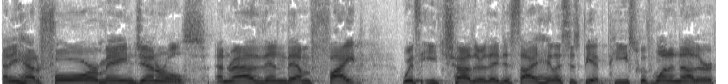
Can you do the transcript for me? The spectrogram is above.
And he had four main generals. And rather than them fight with each other, they decide, hey, let's just be at peace with one another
